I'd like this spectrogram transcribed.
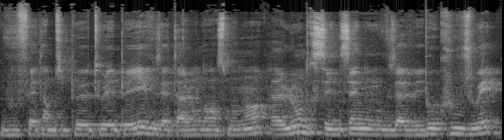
Vous faites un petit peu tous les pays, vous êtes à Londres en ce moment. Euh, Londres, c'est une scène où vous avez beaucoup joué.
